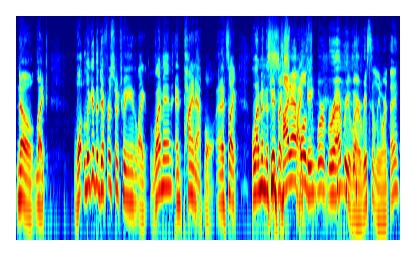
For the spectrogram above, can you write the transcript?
no, like. What, look at the difference between like lemon and pineapple, and it's like lemon is Dude, just like pineapples were, were everywhere recently, weren't they?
